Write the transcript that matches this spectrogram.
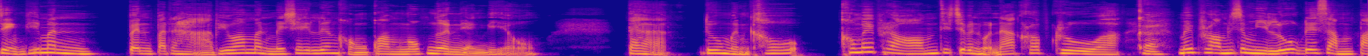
สิ่งที่มันเป็นปัญหาพี่ว่ามันไม่ใช่เรื่องของความงกเงินอย่างเดียว แต่ดูเหมือนเขา เขาไม่พร้อมที่จะเป็นหัวหน้าครอบครัวค่ะไม่พร้อมที่จะมีลูกด้วยซ้ำไป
